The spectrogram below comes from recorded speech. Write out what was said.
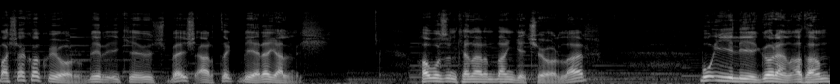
Başa kakıyor. 1, 2, 3, 5 artık bir yere gelmiş. Havuzun kenarından geçiyorlar. Bu iyiliği gören adam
